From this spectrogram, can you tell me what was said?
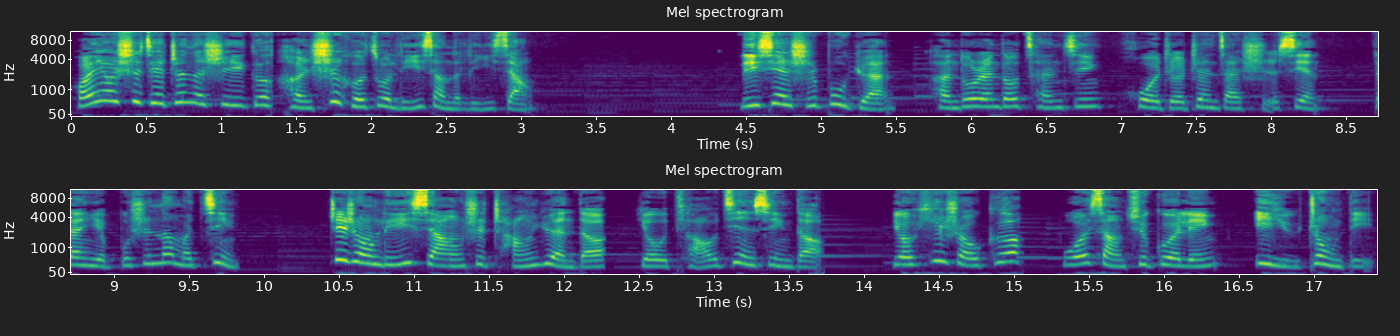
环游世界真的是一个很适合做理想的理想，离现实不远，很多人都曾经或者正在实现，但也不是那么近。这种理想是长远的，有条件性的。有一首歌。我想去桂林，一语中的。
